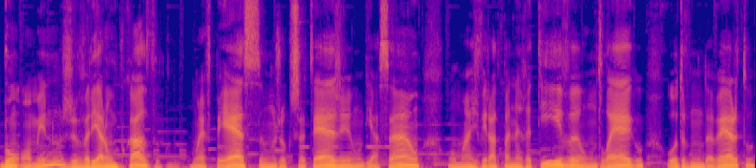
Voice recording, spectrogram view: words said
Bom, ao menos variaram um bocado. Um FPS, um jogo de estratégia, um de ação, um mais virado para a narrativa, um de Lego, outro de mundo aberto.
